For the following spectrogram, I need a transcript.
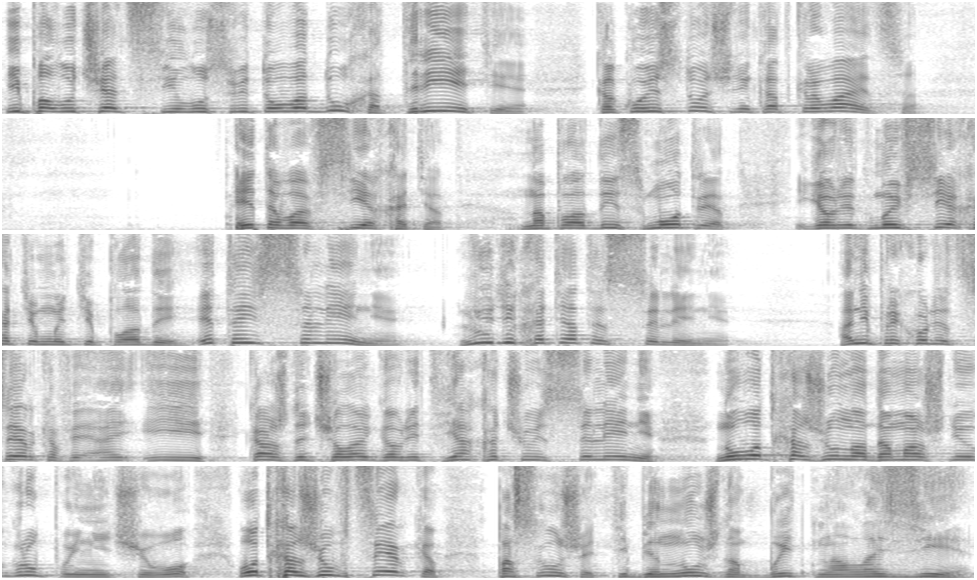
и получать силу Святого Духа. Третье, какой источник открывается? Этого все хотят. На плоды смотрят и говорят, мы все хотим эти плоды. Это исцеление. Люди хотят исцеления. Они приходят в церковь, и каждый человек говорит, я хочу исцеления. Ну вот хожу на домашнюю группу и ничего. Вот хожу в церковь. Послушай, тебе нужно быть на лозе.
